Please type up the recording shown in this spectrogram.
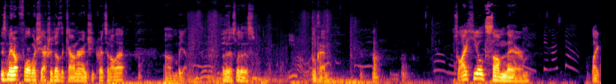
is made up for when she actually does the counter and she crits and all that. Um, but yeah, look at this. Look at this. Okay. So I healed some there, like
